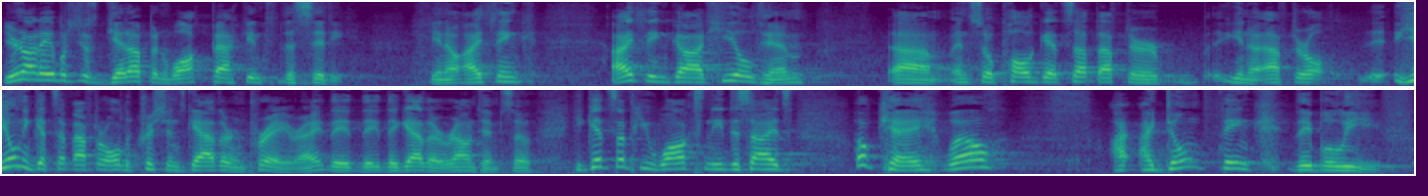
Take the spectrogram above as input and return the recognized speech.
you're not able to just get up and walk back into the city. You know, I think, I think God healed him. Um, and so Paul gets up after, you know, after all, he only gets up after all the Christians gather and pray, right? They, they, they gather around him. So he gets up, he walks, and he decides, okay, well, I, I don't think they believe.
